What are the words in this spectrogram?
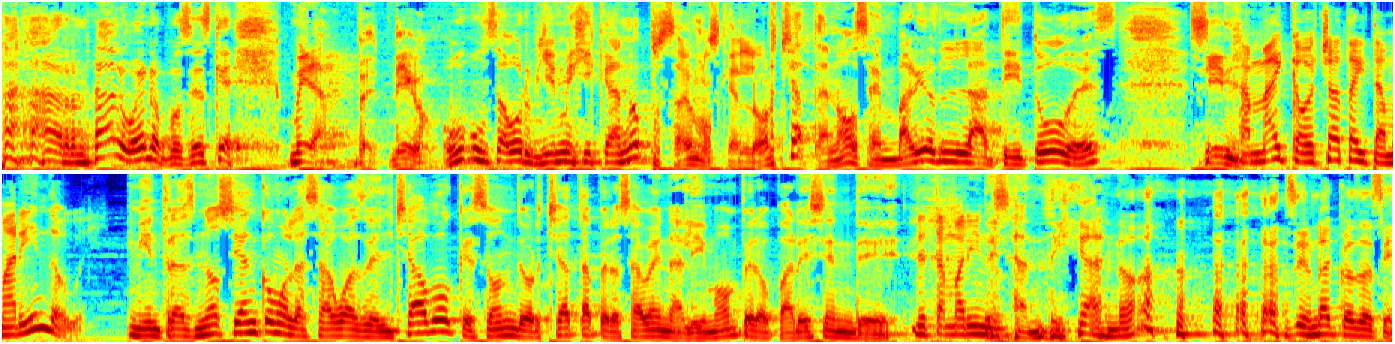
carnal. Bueno, pues es que, mira, digo, un, un sabor bien mexicano, pues sabemos que es la horchata, ¿no? O sea, en varias latitudes, sin, Jamaica, horchata y tamarindo, güey. Mientras no sean como las aguas del chavo, que son de horchata, pero saben a limón, pero parecen de, De tamarindo. de sandía, ¿no? sí, una cosa así.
